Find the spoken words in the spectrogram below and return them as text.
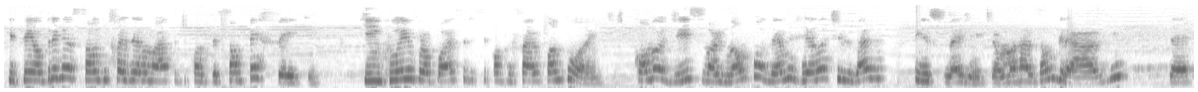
que tem a obrigação de fazer um ato de confissão perfeito, que inclui o propósito de se confessar o quanto antes. Como eu disse, nós não podemos relativizar isso, né, gente? É uma razão grave né,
